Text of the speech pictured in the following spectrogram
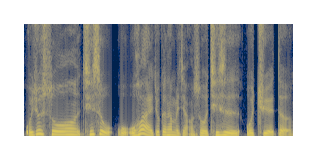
我就说，其实我我后来就跟他们讲说，其实我觉得。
